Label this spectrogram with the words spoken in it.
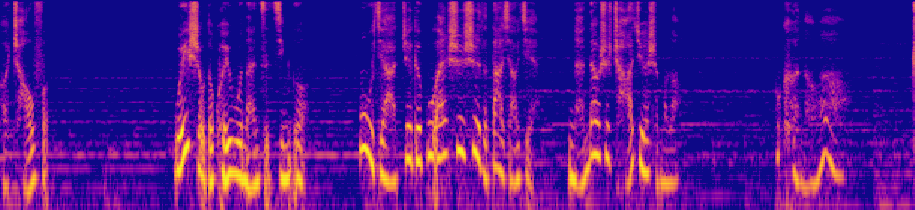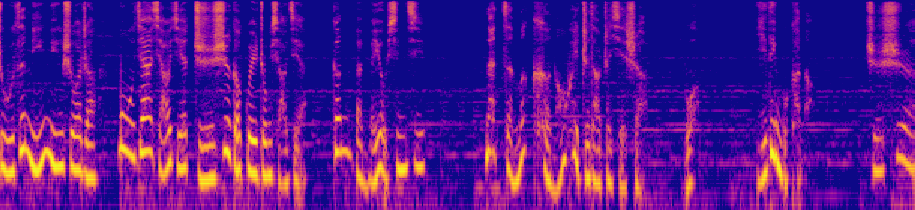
和嘲讽。为首的魁梧男子惊愕：穆家这个不谙世事的大小姐，难道是察觉什么了？不可能啊！主子明明说着，穆家小姐只是个闺中小姐，根本没有心机，那怎么可能会知道这些事？不，一定不可能。只是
